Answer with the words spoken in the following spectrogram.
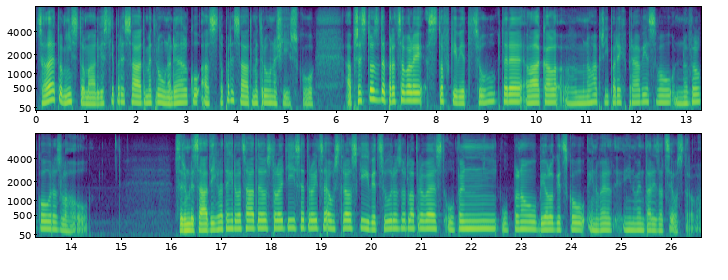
Celé to místo má 250 metrů na délku a 150 metrů na šířku a přesto zde pracovali stovky vědců, které lákal v mnoha případech právě svou nevelkou rozlohou. V 70. letech 20. století se trojice australských vědců rozhodla provést úplný, úplnou biologickou inventarizaci ostrova.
